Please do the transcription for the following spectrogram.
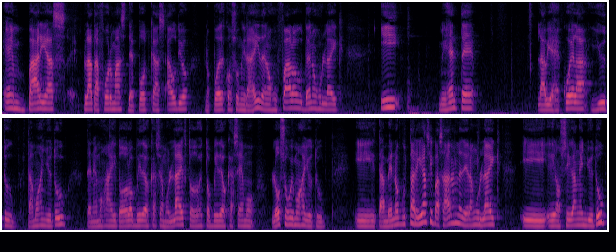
en varias plataformas de podcast audio. Nos puedes consumir ahí, denos un follow, denos un like. Y mi gente, la vieja escuela, YouTube. Estamos en YouTube. Tenemos ahí todos los videos que hacemos live, todos estos videos que hacemos los subimos a YouTube. Y también nos gustaría si pasaran, le dieran un like y, nos sigan en YouTube.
